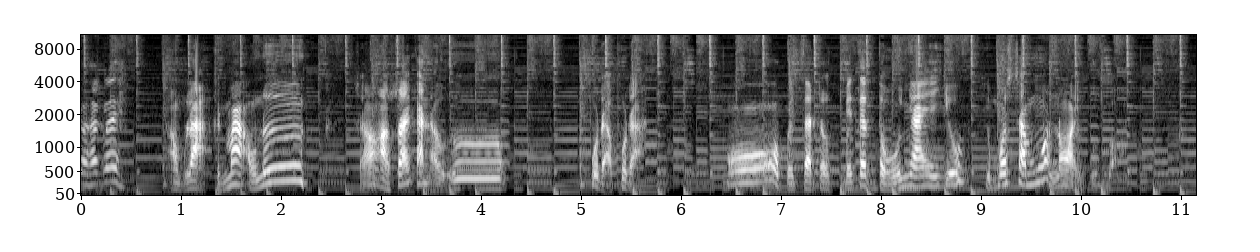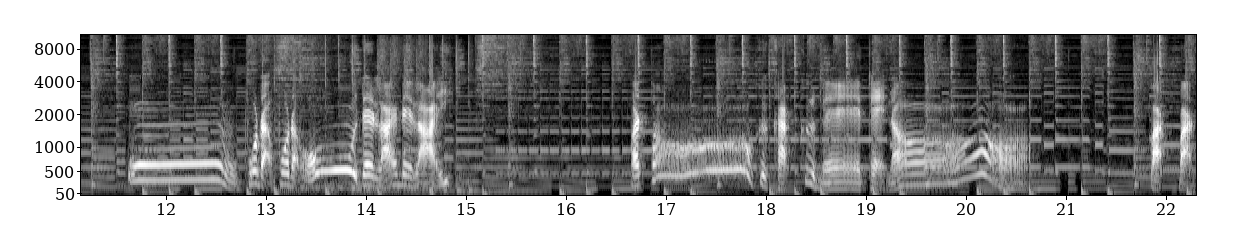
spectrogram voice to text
บ่คักเลยเอาลากขึ้นมาเอาหนึงสองเอาใส่กันเอาอึบพูดอะพูดอะ โอ้เป็นตะโตเป็นตะโตใหญ่อยู่คือบ่ซ้ำงัวน้อยพูดบ่โอ้พูดอะพูดอะโอ้ยได้หลายได้หลายปัดโตคือคักคือแน่แท้นาะปัดปัด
